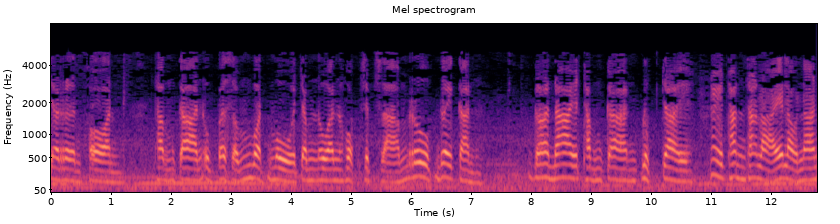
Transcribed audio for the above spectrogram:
เจริญพร ทำการอุปสมบทหมู่จำนวนหกสิบสามรูปด้วยกัน ก็ได้ทำการปลุกใจให้ท่านทั้งหลายเหล่านั้น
